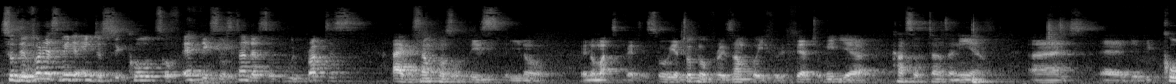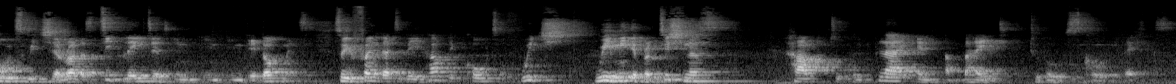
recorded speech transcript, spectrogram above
So the various media industry codes of ethics or standards of good practice are examples of these, you know, normative ethics. So we are talking, for example, if you refer to Media Council of Tanzania and uh, the, the, codes which are rather stipulated in, in, in their documents. So you find that they have the codes of which we media practitioners have to comply and abide to those code of ethics.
